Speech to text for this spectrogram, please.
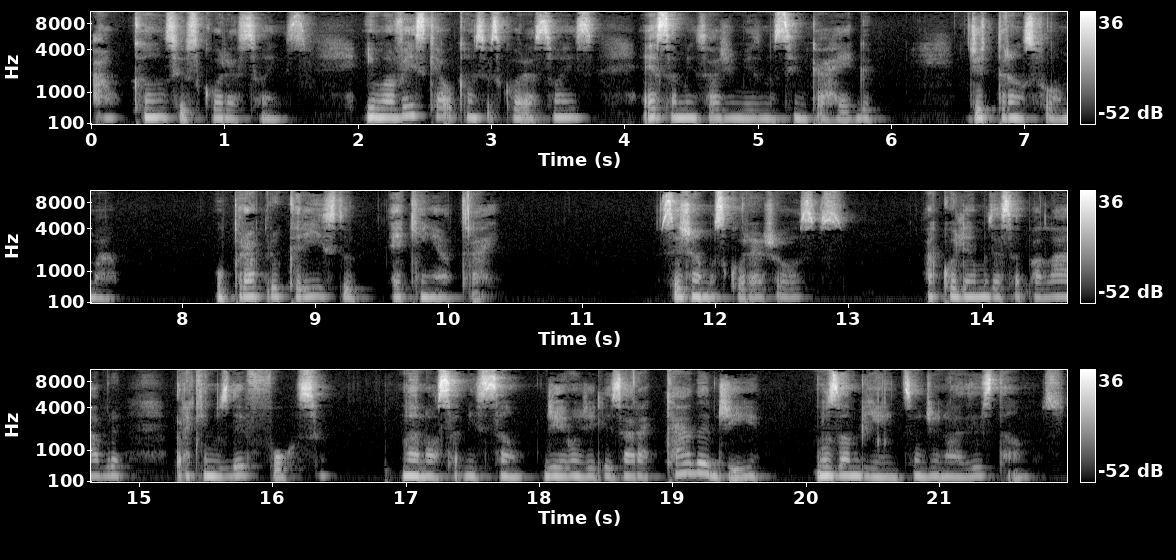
alcance os corações. E uma vez que alcance os corações, essa mensagem mesmo se encarrega de transformar. O próprio Cristo é quem atrai. Sejamos corajosos. Acolhamos essa palavra para que nos dê força na nossa missão de evangelizar a cada dia nos ambientes onde nós estamos.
